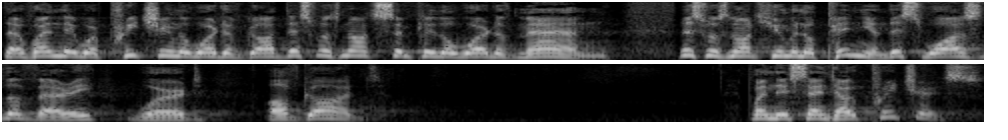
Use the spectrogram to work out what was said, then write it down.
that when they were preaching the Word of God, this was not simply the Word of man. This was not human opinion. This was the very Word of God. When they sent out preachers,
